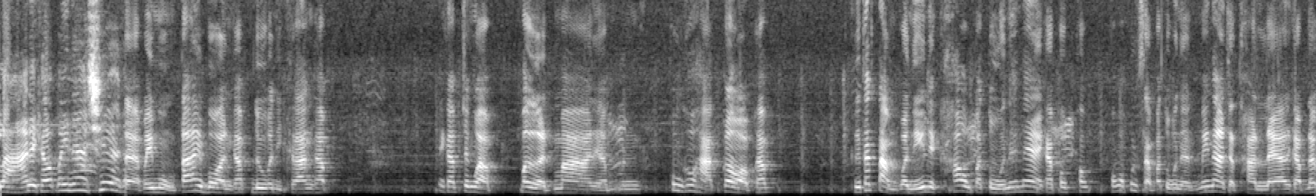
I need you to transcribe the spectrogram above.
หลาเนี่ยครับไม่น่าเชื่อครับแต่ไปหม่งใต้บอลครับดูกันอีกครั้งครับนี่ครับจังหวะเปิดมาเนี่ยมันพุ่งเข้าหากรอบครับ คือถ้าต่ำกว่านี้เนี่ยเข้าประตูแน่ๆครับเพราะเพราะเพราะว่าผู้รักษาประตูเนี่ยไม่น่าจะทันแล้วนะครับและ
